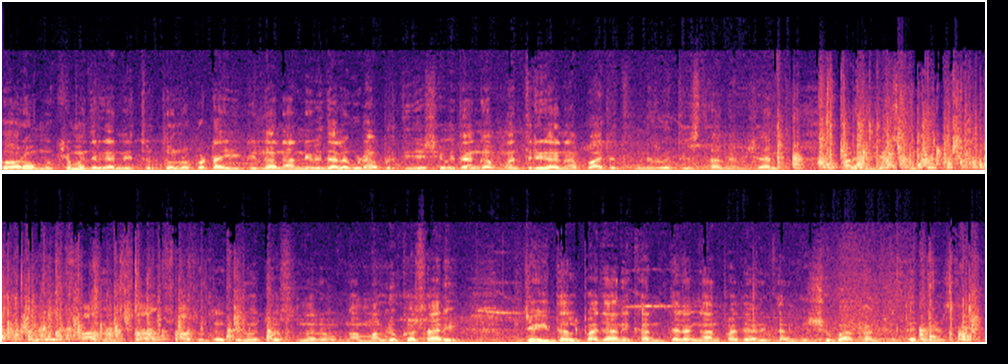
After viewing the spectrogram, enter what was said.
గౌరవ ముఖ్యమంత్రి గారి నేతృత్వం లోపల ఈ జిల్లాను అన్ని విధాలు కూడా అభివృద్ధి చేసే విధంగా మంత్రిగా నా బాధ్యత నిర్వర్తిస్తానన్న విషయాన్ని మనం చేసుకుంటూ ఈరోజు స్వాతంత్ర స్వాతంత్ర దినోత్సవ సందర్భంగా మళ్ళొకసారి జగితల్ ప్రజానికాన్ని తెలంగాణ ప్రజానికానికి శుభాకాంక్షలు తెలియజేస్తాను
